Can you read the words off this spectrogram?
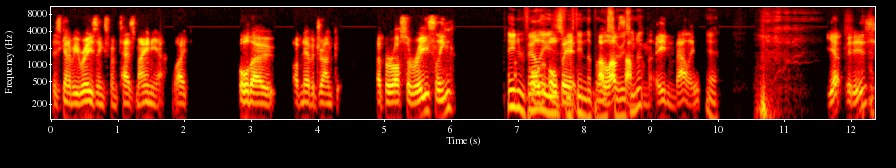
there's going to be Rieslings from Tasmania. Like, although I've never drunk a Barossa Riesling. Eden Valley is within the Barossa, I love some from the Eden Valley. Yeah. yep, it is.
